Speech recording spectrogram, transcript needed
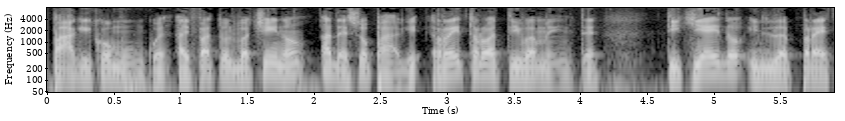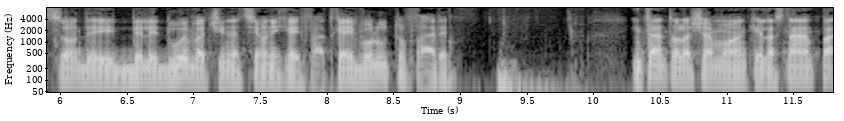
Paghi comunque. Hai fatto il vaccino? Adesso paghi retroattivamente ti chiedo il prezzo dei, delle due vaccinazioni che hai fatto, che hai voluto fare. Intanto lasciamo anche la stampa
